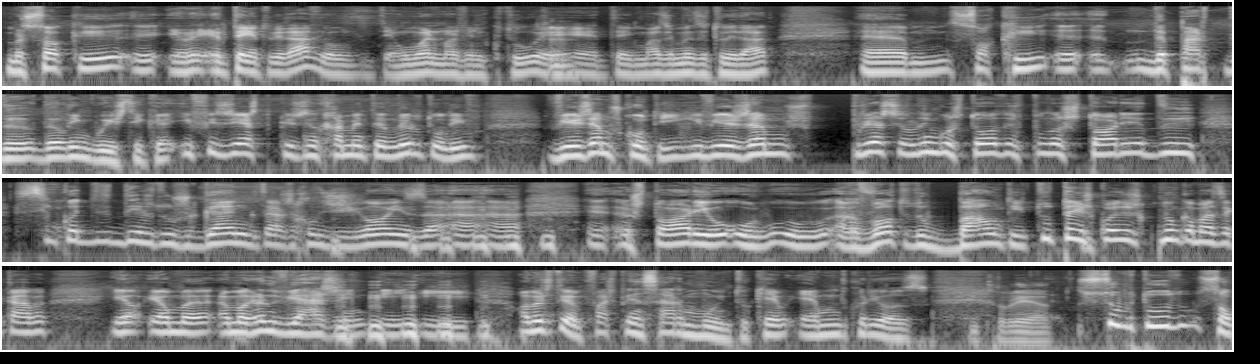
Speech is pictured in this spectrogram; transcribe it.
mas só que, eh, ele, ele tem a tua idade, ele tem um ano mais velho que tu, é, é- tem mais ou menos a tua idade, ahm, só que eh, da parte da, da linguística. E fizeste que a gente realmente, a ler o teu livro, viajamos contigo e viajamos por estas línguas todas, pela história de, cinco- de- desde os gangues, às religiões, a, a- a- história, o- o- a revolta do Bounty, tu tens coisas que nunca mais acaba. É, é uma, é uma grande viagem e, e, ao mesmo tempo faz pensar muito, que é, é muito curioso. Muito obrigado. Sobretudo, são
